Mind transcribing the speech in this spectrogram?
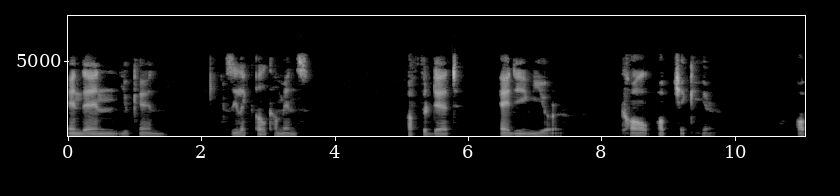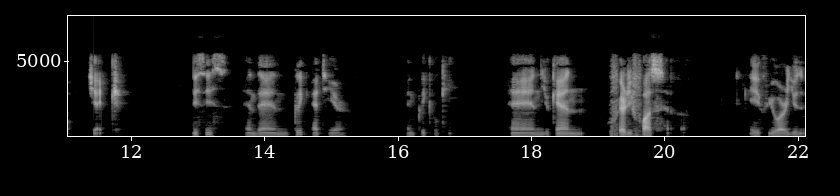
And then you can select all comments. After that adding your call object here. Object. This is and then click add here and click OK. And you can very fast uh, if you are using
